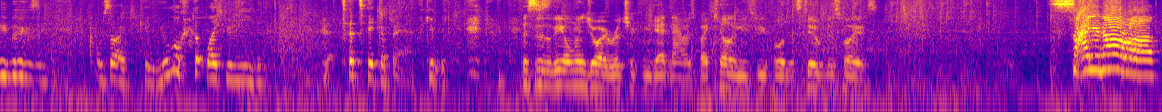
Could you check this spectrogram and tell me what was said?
Please. I'm sorry. Okay, you look like you need to take a bath. Give me. This is the only joy Richard can get now is by killing these people in the stupidest ways. Sayonara!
